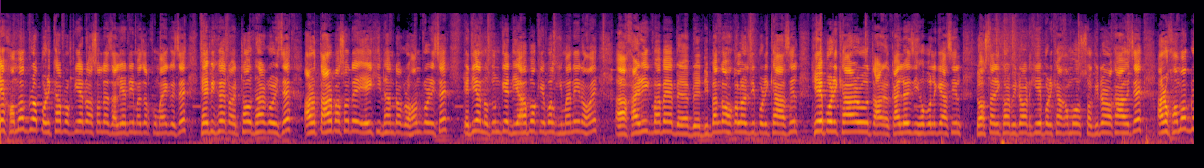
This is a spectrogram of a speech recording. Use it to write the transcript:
এই সমগ্ৰ পৰীক্ষা প্ৰক্ৰিয়াটো আচলতে জালিয়াতিৰ মাজত সোমাই গৈছে সেই বিষয়ে তথ্য উদ্ধাৰ কৰিছে আৰু তাৰ পাছতে এই সিদ্ধান্ত গ্ৰহণ কৰিছে। এতিয়া নতুনকৈ দিয়া হ'ব কেৱল সিমানেই নহয় শাৰীৰিকভাৱে দিব্যাংগসকলৰ যি পৰীক্ষা আছিল সেই পৰীক্ষা আৰু তাৰ কাইলৈ যি হ'বলগীয়া আছিল দহ তাৰিখৰ ভিতৰত সেই পৰীক্ষাসমূহ স্থগিত ৰখা হৈছে। আৰু সমগ্ৰ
